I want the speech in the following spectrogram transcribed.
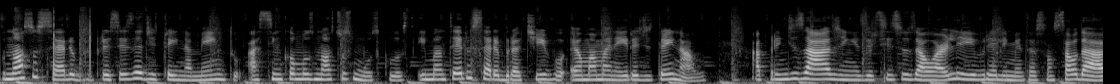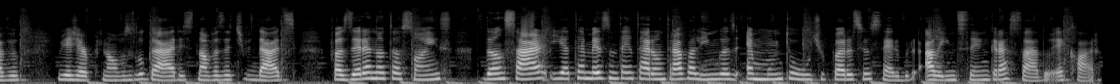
O nosso cérebro precisa de treinamento, assim como os nossos músculos, e manter o cérebro ativo é uma maneira de treiná-lo. Aprendizagem, exercícios ao ar livre, alimentação saudável, viajar para novos lugares, novas atividades, fazer anotações, dançar e até mesmo tentar um trava-línguas é muito útil para o seu cérebro, além de ser engraçado, é claro.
